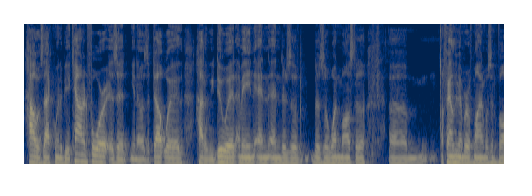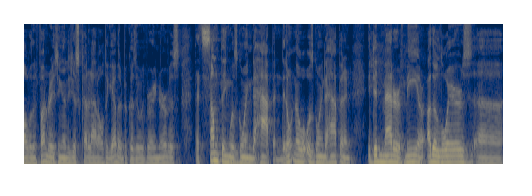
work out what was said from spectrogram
how is that going to be accounted for? Is it you know is it dealt with? How do we do it? I mean and and there's a there's a one that um, a family member of mine was involved with in fundraising and they just cut it out altogether because they were very nervous that something was going to happen. They don't know what was going to happen and it didn't matter if me or other lawyers uh,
